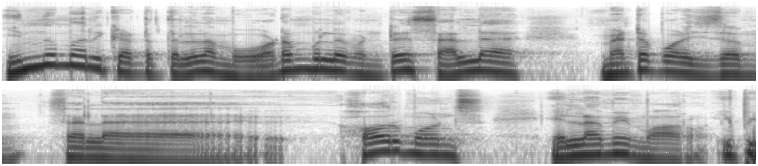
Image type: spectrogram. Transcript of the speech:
இந்த மாதிரி கட்டத்தில் நம்ம உடம்புல வந்துட்டு சில மெட்டபாலிசம் சில ஹார்மோன்ஸ் எல்லாமே மாறும். இப்போ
